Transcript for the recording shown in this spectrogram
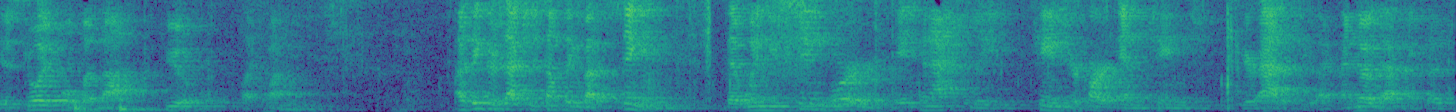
is joyful but not beautiful, like mine. I think there's actually something about singing that when you sing words, it can actually change your heart and change your attitude. I, I know that because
